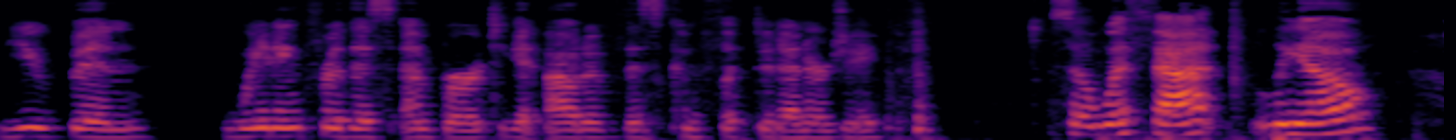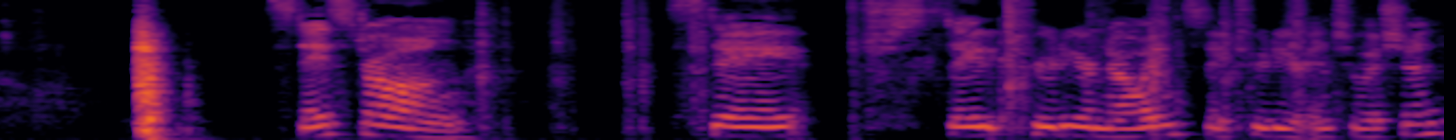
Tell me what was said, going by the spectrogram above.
you've been waiting for this emperor to get out of this conflicted energy. So with that, Leo, stay strong. Stay stay true to your knowing, stay true to your intuition.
